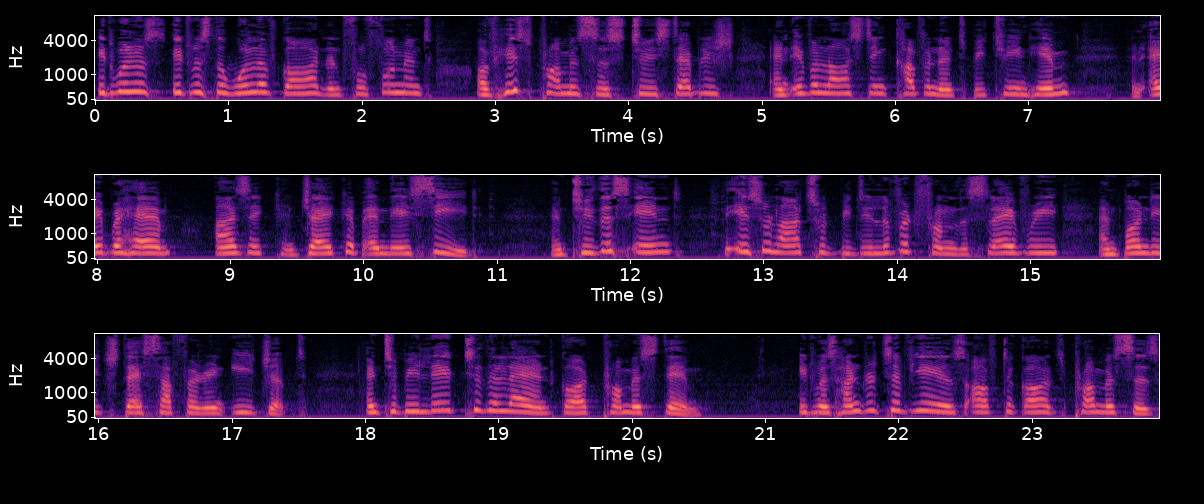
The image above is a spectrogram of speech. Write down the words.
It was, it was the will of God and fulfillment of His promises to establish an everlasting covenant between Him and Abraham, Isaac, and Jacob and their seed. And to this end, the Israelites would be delivered from the slavery and bondage they suffer in Egypt, and to be led to the land God promised them. It was hundreds of years after God's promises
